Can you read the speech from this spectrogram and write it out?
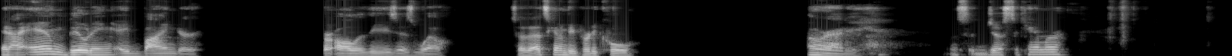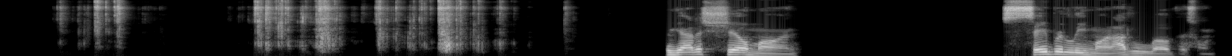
And I am building a binder for all of these as well. So that's going to be pretty cool. Alrighty. Let's adjust the camera. We got a Shellmon. SaberLeomon. I love this one.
